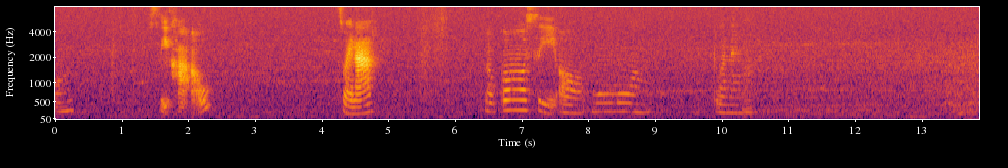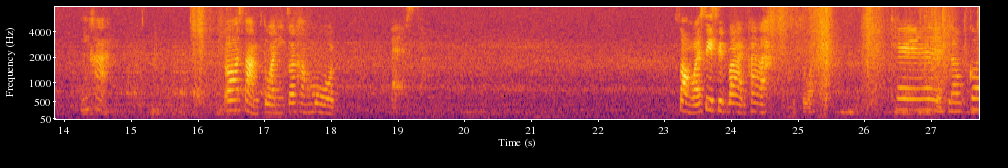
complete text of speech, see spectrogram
ง สีขาว สวยนะ แล้วก็สีออกม่วงๆ ตัวหนึ่งนี่ค่ะ ก็สามตัวนี้ก็ทั้งหมด สองร้อยสี่สิบบาทค่ะตัวเค แล้วก็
